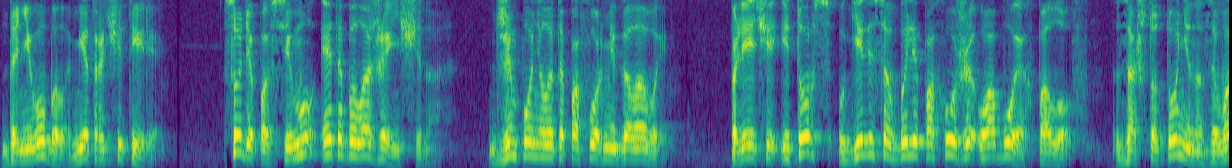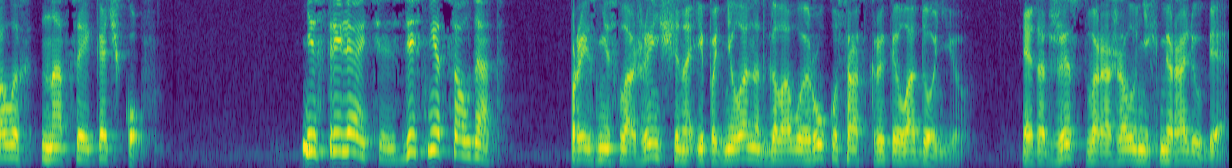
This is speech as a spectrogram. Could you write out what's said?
До него было метра четыре. Судя по всему, это была женщина. Джим понял это по форме головы. Плечи и торс у Геллисов были похожи у обоих полов, за что Тони называл их «нацией качков». «Не стреляйте, здесь нет солдат!» произнесла женщина и подняла над головой руку с раскрытой ладонью. Этот жест выражал у них миролюбие.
